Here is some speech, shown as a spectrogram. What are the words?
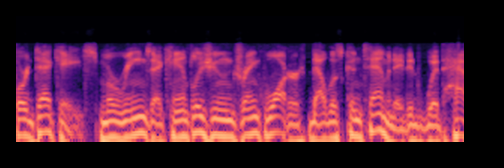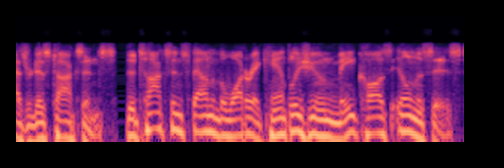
For decades, Marines at Camp Lejeune drank water that was contaminated with hazardous toxins. The toxins found in the water at Camp Lejeune may cause illnesses,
